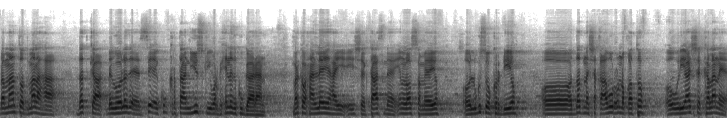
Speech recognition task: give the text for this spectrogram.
dhammaantood ma laha dadka dhagoolada eh si ay ku kartaan iyo warbixinada ku gaaraan. Marka waxaan leeyahay iisheeg taasna in loo sameeyo oo lagu soo kordhiyo oo dadna shaqo abuur u noqoto oo wariyaasha kalene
